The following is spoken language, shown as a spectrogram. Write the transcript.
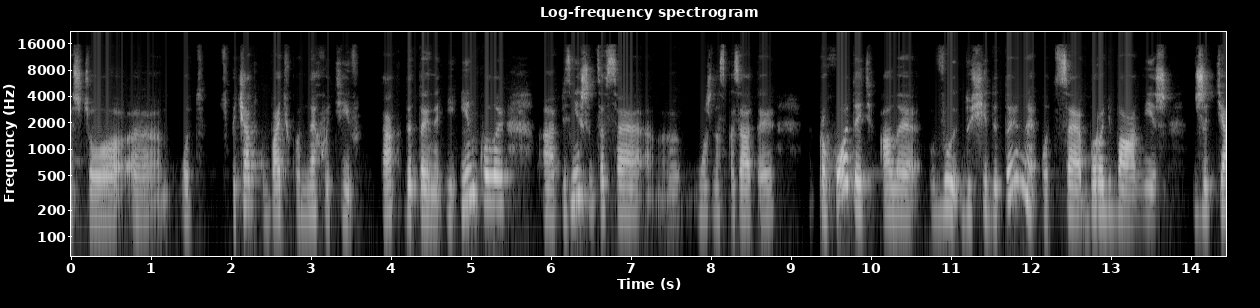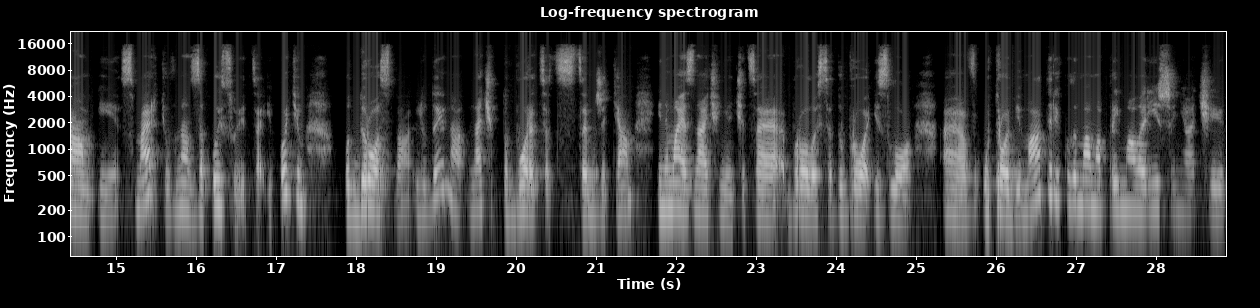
що е, от спочатку батько не хотів так, дитини, і інколи пізніше це все е, можна сказати проходить, але в душі дитини оце боротьба між життям і смертю вона записується, і потім от людина, начебто, бореться з цим життям, і немає значення, чи це боролося добро і зло е, в утробі матері, коли мама приймала рішення, чи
